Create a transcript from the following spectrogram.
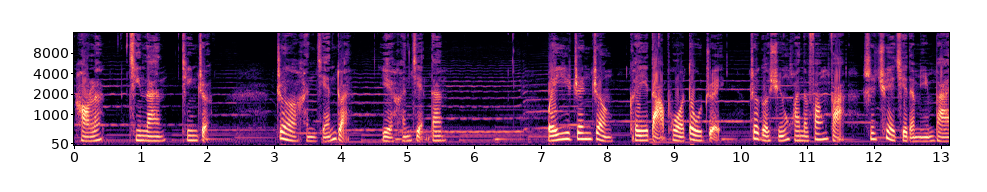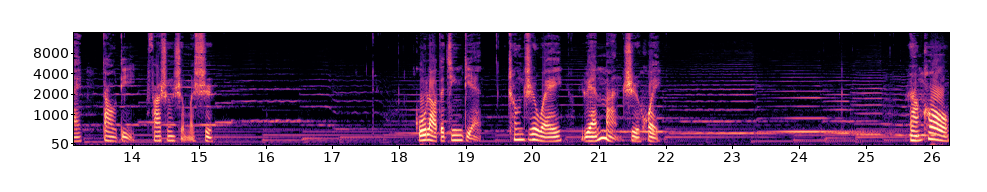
好了，青兰，听着，这很简短，也很简单。唯一真正可以打破斗嘴。这个循环的方法是确切的明白到底发生什么事。古老的经典称之为圆满智慧。然后，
